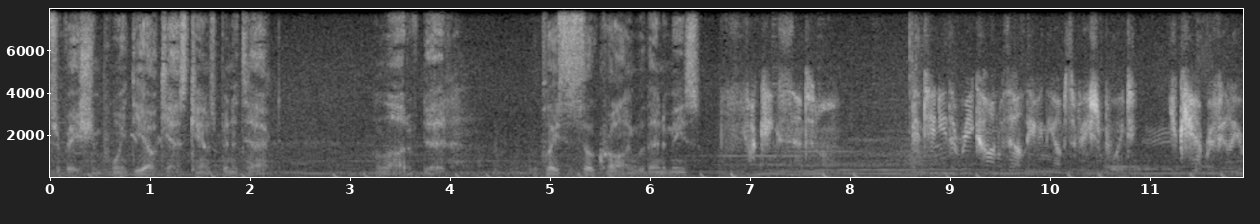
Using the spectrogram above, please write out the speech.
Observation point. The outcast camp's been attacked. A lot of dead. The place is still crawling with enemies. Fucking Sentinel. Continue the recon without leaving the observation point. You can't reveal your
